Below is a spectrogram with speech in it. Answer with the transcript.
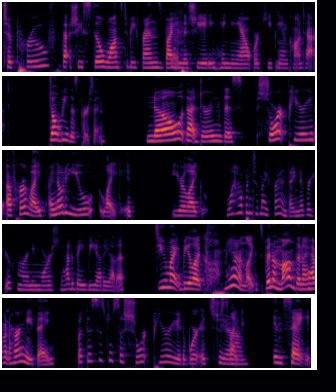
to prove that she still wants to be friends by initiating hanging out or keeping in contact. Don't be this person. Know that during this short period of her life, I know to you, like, if you're like, what happened to my friend? I never hear from her anymore. She had a baby, yada, yada. So you might be like, oh man, like it's been a month and I haven't heard anything. But this is just a short period where it's just Yeah. like insane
